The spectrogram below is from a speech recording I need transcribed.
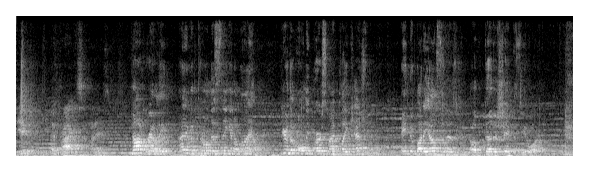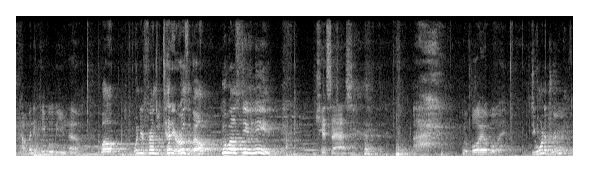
Phew, you've been practicing, Leonard. Not really. I haven't thrown this thing in a while. You're the only person I play catch with. Ain't nobody else in as of good a shape as you are. How many people do you know? Well, when you're friends with Teddy Roosevelt, who else do you need? Kiss ass. Ah, oh boy, oh boy. Do you want a drink?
